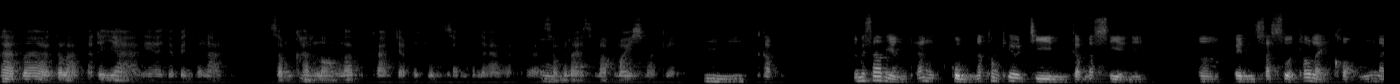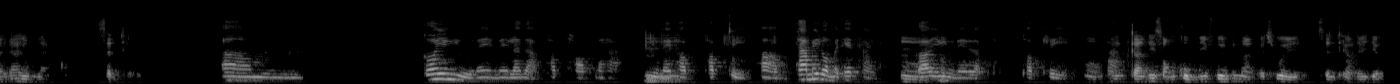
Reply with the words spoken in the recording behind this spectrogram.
คาดว่าตลาดพัทยาเนี่ยจะเป็นตลาดสำคัญรองรับการจัดประชุมสัมมนาเอ่อสัมมนาสำหรับ Mice Market อืมครับแล้วไม่ทราบอย่างทั้งกลุ่มนักท่องเที่ยวจีนกับรัสเซียเนี่ยเออเป็นสัดส่วนเท่าไหร่ของรายได้โรงแรมของเซนเทลอืมก็ยังอยู่ในในระดับท็อปทอปนะคะ อยู่ในท็อปท็อปทรีถ้าไม่รวมประเทศไทยอืมก็ยังอยู่ในระดับท็อปทรีอ๋อการที่สองกลุ่มนี้ฟื้นขึ้นมาก็ช่วยเซนเทลได้เยอะ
